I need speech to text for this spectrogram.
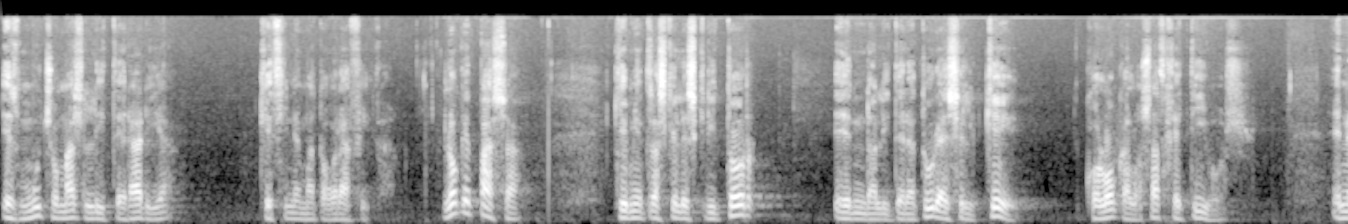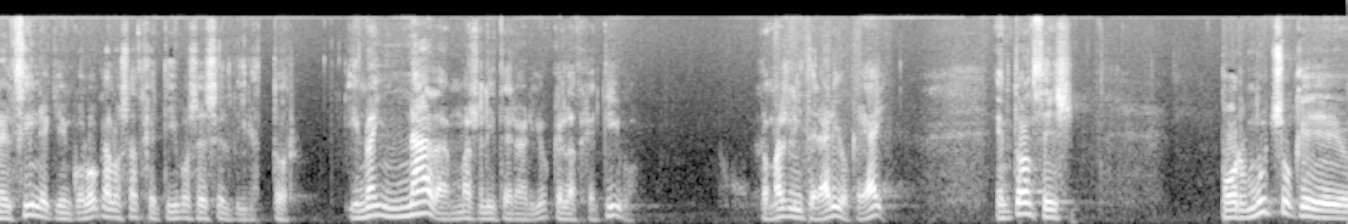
es mucho más literaria que cinematográfica. Lo que pasa que mientras que el escritor en la literatura es el que coloca los adjetivos, en el cine quien coloca los adjetivos es el director. Y no hay nada más literario que el adjetivo, lo más literario que hay. Entonces, por mucho que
